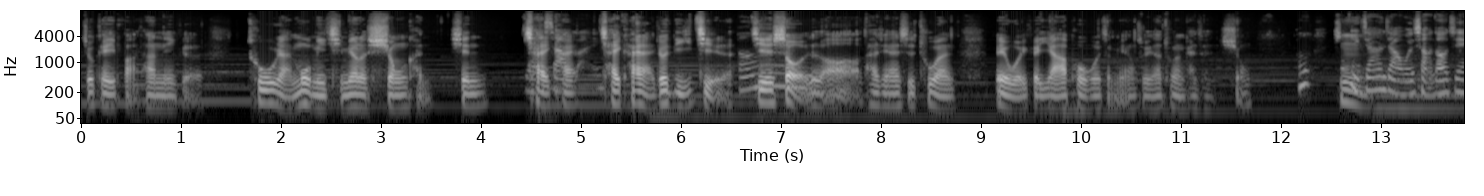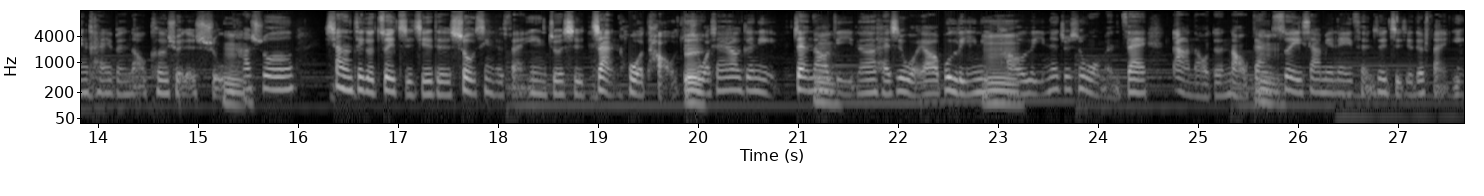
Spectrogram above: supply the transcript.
就可以把他那个突然莫名其妙的凶狠先拆开，拆开来就理解了，接受了，就是哦，他现在是突然被我一个压迫或怎么样，所以他突然开始很凶。嗯，就你这样讲，我想到今天看一本脑科学的书，他说。像这个最直接的兽性的反应就是战或逃，就是我现在要跟你战到底呢，还是我要不理你逃离？那就是我们在大脑的脑干最下面那一层最直接的反应。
